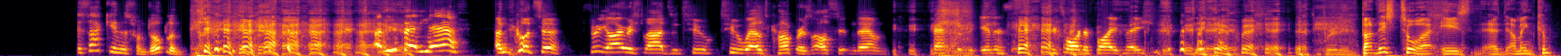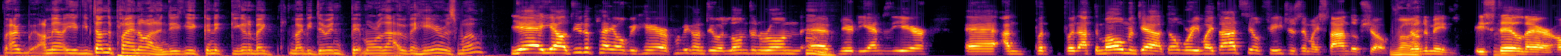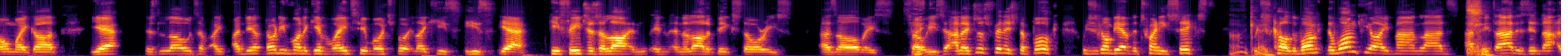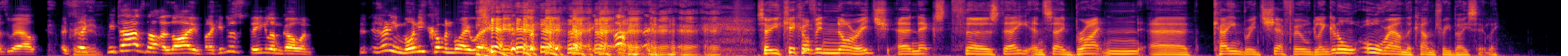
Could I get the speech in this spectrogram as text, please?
is that Guinness from Dublin?" and he said, "Yeah." And cut to three Irish lads with two two Welsh coppers all sitting down, festive the Guinness before the Five Nations. That's brilliant. But this tour is, uh, I mean, com- I I mean, you've done the play in Ireland. You're going to you're going to make maybe doing a bit more of that over here as well. Yeah, yeah, I'll do the play over here. I'm Probably going to do a London run uh, Hmm. near the end of the year. Uh, and but but at the moment, yeah, don't worry. My dad still features in my stand-up show. Do you know what I mean? He's still there. Oh my god, yeah. There's loads of. I, I don't even want to give away too much, but like he's he's yeah he features a lot in, in, in a lot of big stories as always. So he's and I just finished a book which is going to be out the 26th, which is called the Wonk, the Wonky Eyed Man, lads, and my dad is in that as well. It's Brilliant. like my dad's not alive, but I can just feel him going. Is there any money coming my way? So you kick off in Norwich uh, next Thursday and say Brighton, uh, Cambridge, Sheffield, Lincoln, all all around the country basically.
